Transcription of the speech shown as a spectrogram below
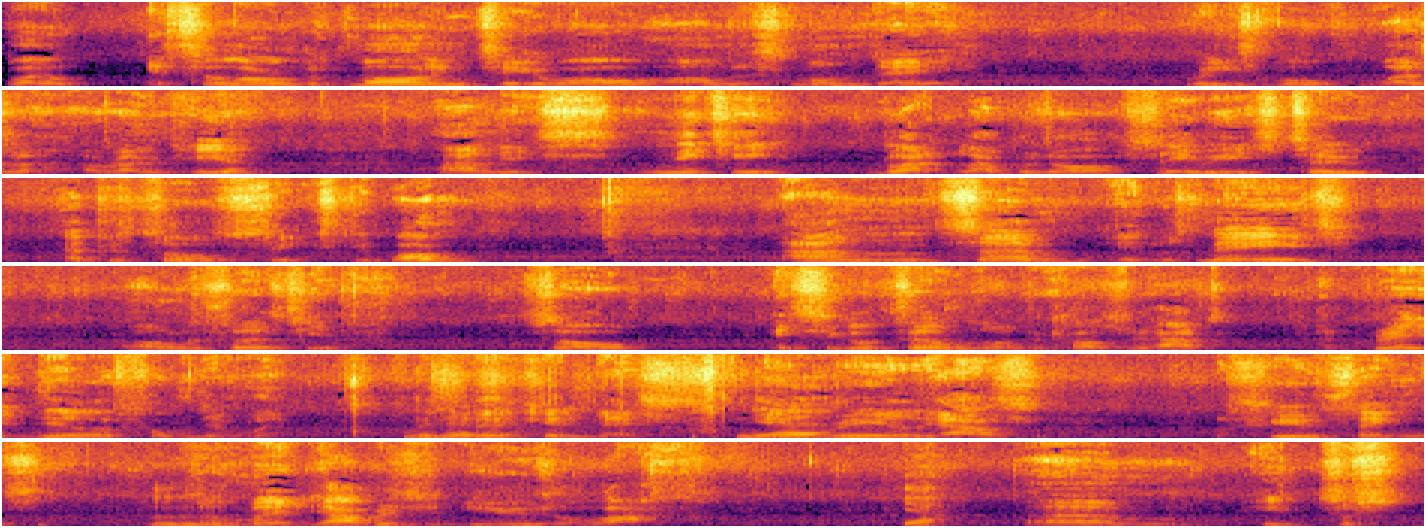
Well, it's a long good morning to you all on this Monday. Reasonable weather around here. And it's Nikki Black Labrador Series 2, episode 61. And um, it was made on the 30th. So it's a good film though because we had a great deal of fun, didn't we? We did. Making this. Yeah. It really has a few things Mm. that make the average user laugh. Yeah. Um, he just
